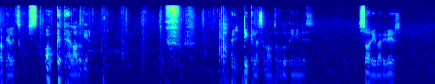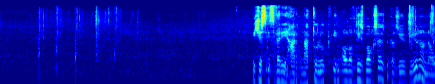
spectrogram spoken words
Okay, let's just oh get the hell out of here. Ridiculous amount of looting in this. Sorry, but it is. It's just it's very hard not to look in all of these boxes because you you don't know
